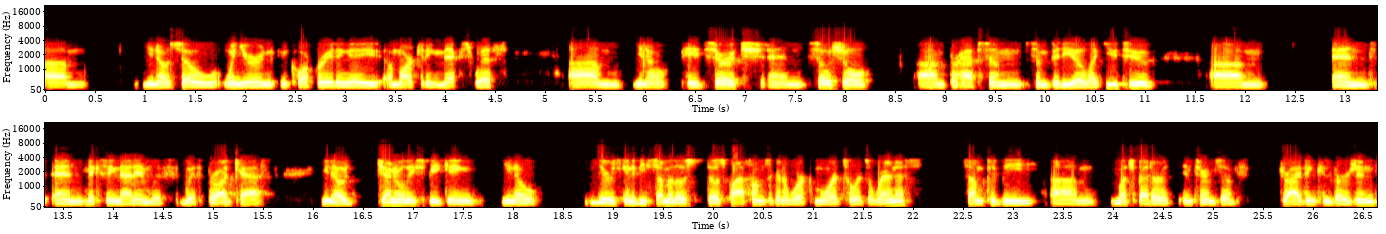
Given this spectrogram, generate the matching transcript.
Um, you know, so when you're in, incorporating a, a marketing mix with, um, you know, paid search and social, um, perhaps some some video like YouTube, um, and and mixing that in with with broadcast. You know, generally speaking, you know, there's going to be some of those those platforms are going to work more towards awareness. Some could be um, much better in terms of driving conversions,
